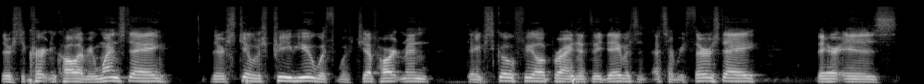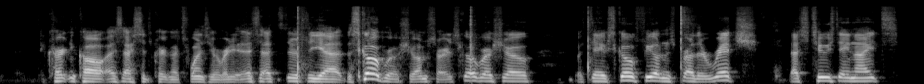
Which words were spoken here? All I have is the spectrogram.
There's the Curtain Call every Wednesday. There's Steelers Preview with with Jeff Hartman, Dave Schofield, Brian Anthony Davis. That's every Thursday. There is the Curtain Call. As I said, Curtain Call. It's Wednesday already. That's, that's, there's the uh, the Scobro Show. I'm sorry, the Scobro Show with Dave Schofield and his brother Rich. That's Tuesday nights.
